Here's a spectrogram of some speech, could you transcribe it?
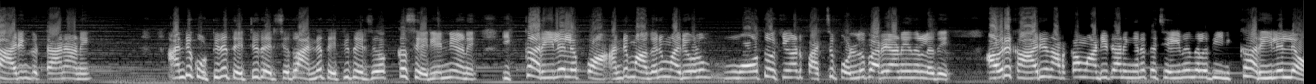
കാര്യം കിട്ടാനാണ്? അന്റെ കുട്ടീനെ തെറ്റിദ്ധരിച്ചതും അന്നെ തെറ്റിദ്ധരിച്ചതും ഒക്കെ ശരി തന്നെയാണ്. ഇക്കറിയില്ലല്ലോ ഇപ്പൊ. അന്റെ മകനും മരുവളും മോത്ത് നോക്കി അങ്ങോട്ട് പച്ച പൊള്ളു പറയാണ് അവരെ കാര്യം നടക്കാൻ വേണ്ടിയിട്ടാണ് ഇങ്ങനെയൊക്കെ ചെയ്യണെന്നുള്ളത് എനിക്കറിയില്ലല്ലോ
